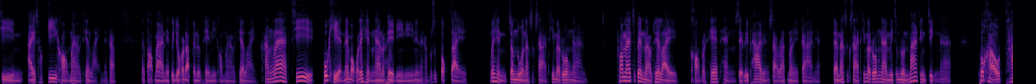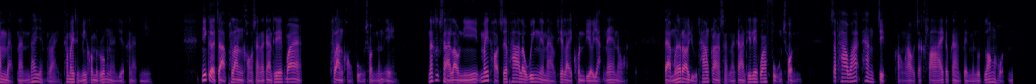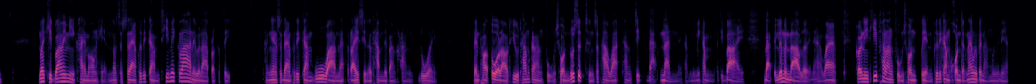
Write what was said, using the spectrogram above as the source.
ทีมไอซ์ฮอกกี้ของมหาวิทยาลัยนะครับ แต่ต่อมาเนี่ยก็ยกระดับเป็นประเพณีของมหาวิทยาลัย ครั้งแรกที่ผู้เขียนเนี่ยบอกว่าได้เห็นงานประเพณีนี้เนี่ยนะครับรู้สึกตกใจเมื่อเห็นจำนวนนักศึกษาที่มาร่วมงาน เพราะแม้จะเป็นมหาวิทยาลัยของประเทศแห่งเสรีภาพอย่างสหรัฐอเมริกาเนี่ยแต่นักศึกษาที่มาร่วมงานมีจำนวนมากจริงๆนะฮะพวกเขาทำแบบนั้นได้อย่างไรทำไมถึงมีคนมาร่วมงานเยอะขนาดนี้ นี่เกิดจากพลังของสถานการณ์ที่เรียกว่า พลังของฝูงชนนั่นเอง นักศึกษาเหล่านี้ไม่ถอดเสื้อผ้าแล้ววิ่งในมหาวิทยาลัยคนเดียวอย่างแน่นอน แต่เมื่อเราอยู่ท่ามกลางสถานการณ์ที่เรียกว่าฝูงชน สภาวะทางจิตของเราจะคล้ายกับการเป็นมนุษย์ล่องหน เมื่อคิดว่าไม่มีใครมองเห็น เราจะแสดงพฤติกรรมที่ไม่กล้าในเวลาปกติ ทั้งยังแสดงพฤติกรรมวู่วามและไร้ศีลธรรมในบางครั้งอีกด้วย เป็นเพราะตัวเราที่อยู่ท่ามกลางฝูงชนรู้สึกถึงสภาวะทางจิตแบบนั้นนะครับอันนี้มีคำอธิบายแบบเป็นเรื่องเป็นราวเลยนะฮะว่า กรณีที่พลังฝูงชนเปลี่ยนพฤติกรรมคนจากหน้ามือเป็นหลังมือเนี่ย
